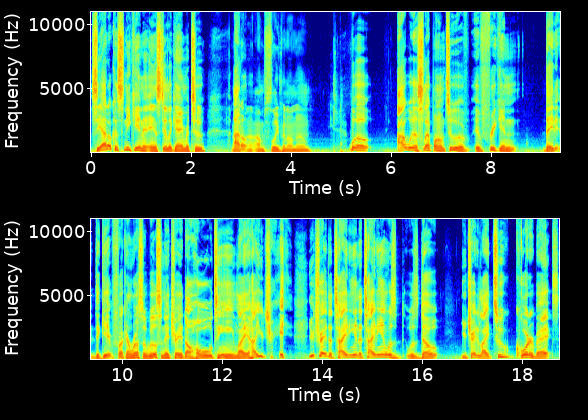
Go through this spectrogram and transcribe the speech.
Seattle can sneak in and, and steal a game or two. I don't. I'm sleeping on them. Well, I would have slept on them too if if freaking they to get fucking Russell Wilson. They traded the whole team. Like how you trade? You trade the tight end. The tight end was was dope. You traded like two quarterbacks.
